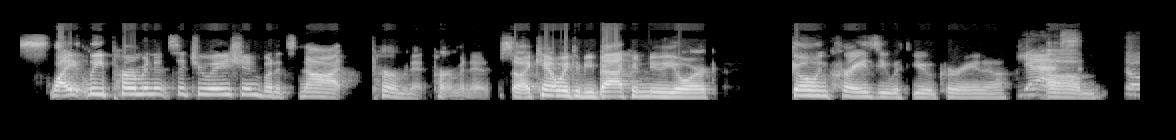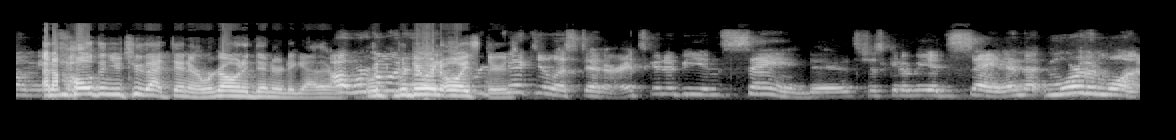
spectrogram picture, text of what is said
slightly permanent situation, but it's not permanent permanent. So I can't wait to be back in New York, going crazy with you, Karina. Yes. Um, so and I'm holding you to that dinner. We're going to dinner together. Oh, we're, going we're to, doing like, oysters. Ridiculous dinner. It's gonna be insane, dude. It's just gonna be insane, and that, more than one.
